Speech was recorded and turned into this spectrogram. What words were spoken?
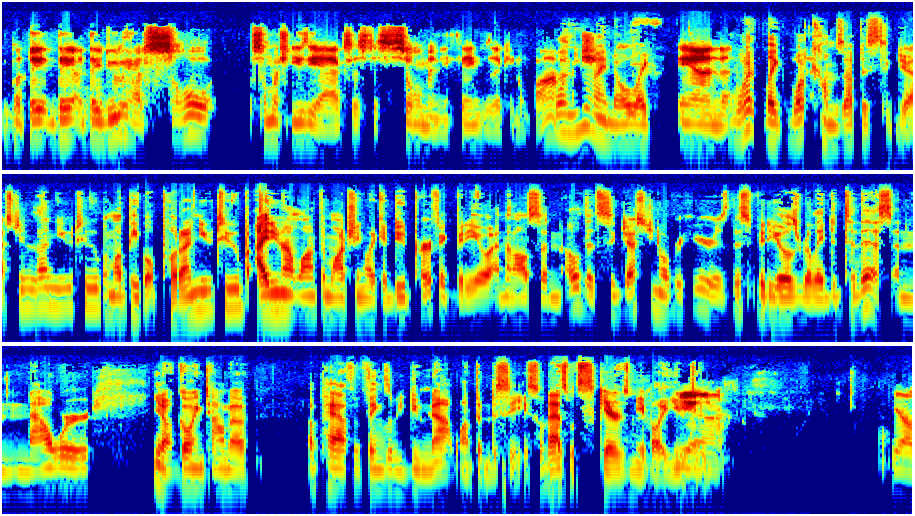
But they they they do have so so much easy access to so many things they can watch. Well, and you and I know like and what like what comes up as suggestions on YouTube and what people put on YouTube. I do not want them watching like a dude perfect video and then all of a sudden, oh, the suggestion over here is this video is related to this, and now we're, you know, going down a a path of things that we do not want them to see. So that's what scares me about YouTube. Yeah. Yeah,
